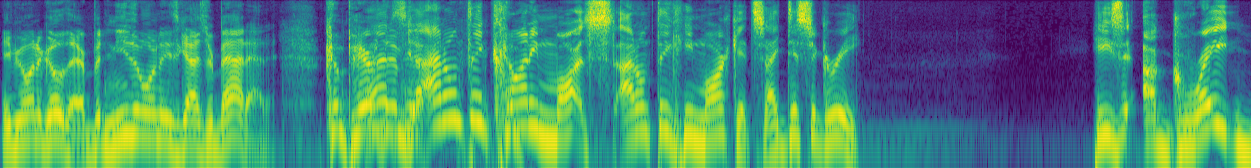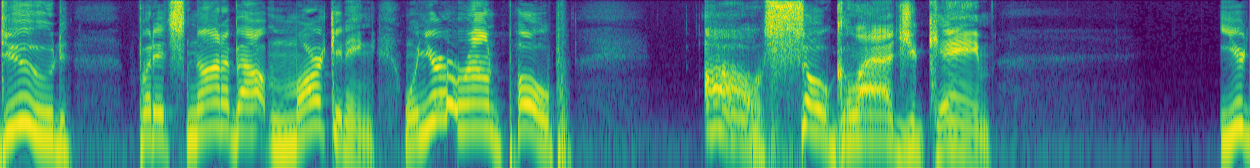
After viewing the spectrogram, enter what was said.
if you want to go there. But neither one of these guys are bad at it. Compare them. To, I don't think Kalani. Mar- I don't think he markets. I disagree. He's a great dude, but it's not about marketing. When you're around Pope, oh, so glad you came. You're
